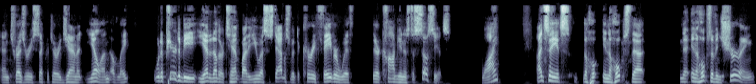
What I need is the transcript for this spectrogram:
and Treasury Secretary Janet Yellen of late, would appear to be yet another attempt by the U.S. establishment to curry favor with their communist associates. Why? I'd say it's the ho- in the hopes that in the hopes of ensuring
